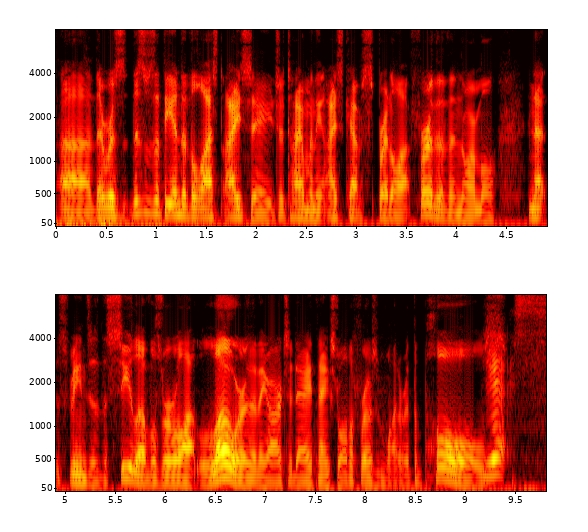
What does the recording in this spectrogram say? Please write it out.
Uh, there was this was at the end of the last ice age, a time when the ice caps spread a lot further than normal, and that means that the sea levels were a lot lower than they are today, thanks to all the frozen water at the poles. Yes.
